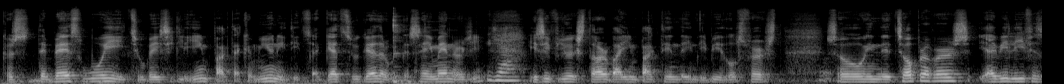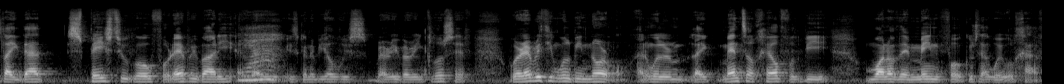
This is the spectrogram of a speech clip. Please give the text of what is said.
Because the best way to basically impact a community that gets together with the same energy Yeah. is if you start by impacting the individuals first. So in the Chopraverse, I believe it's like that space to go for everybody, and Yeah. then it's going to be always very, very inclusive, where everything will be normal, and will like mental health will be one of the main focus that we will have.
